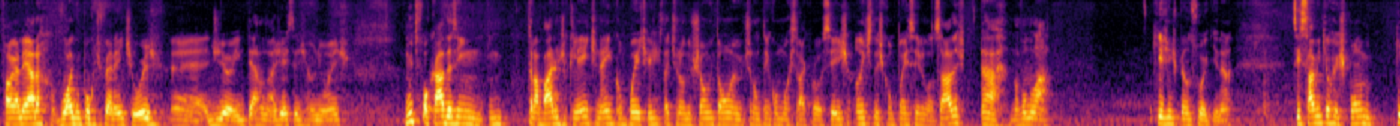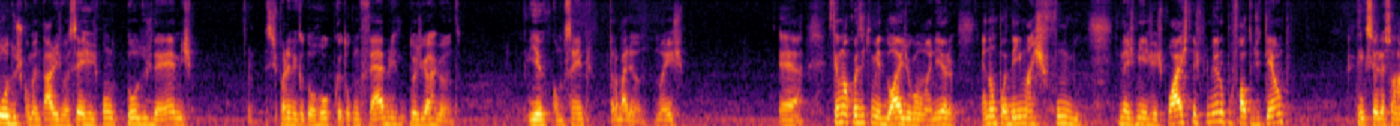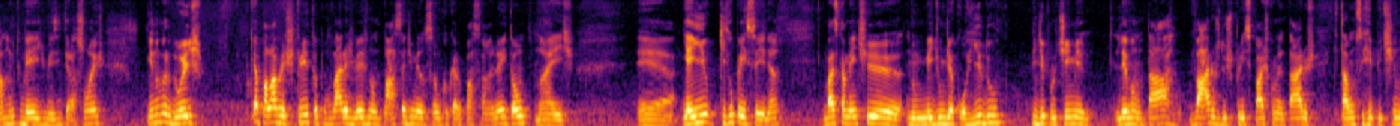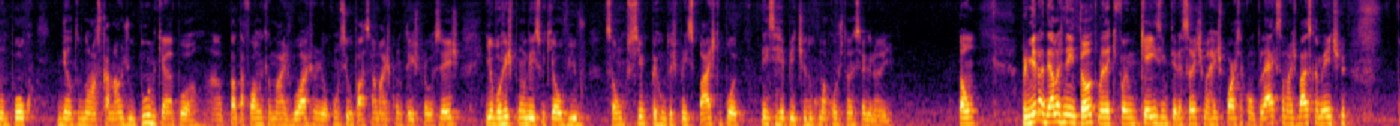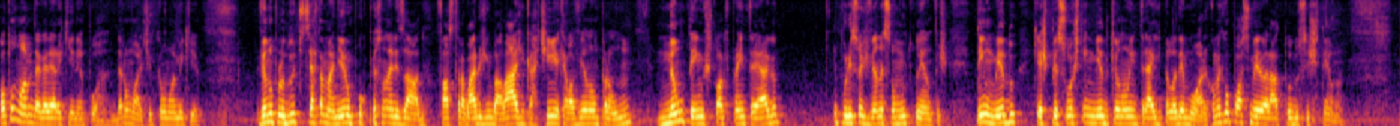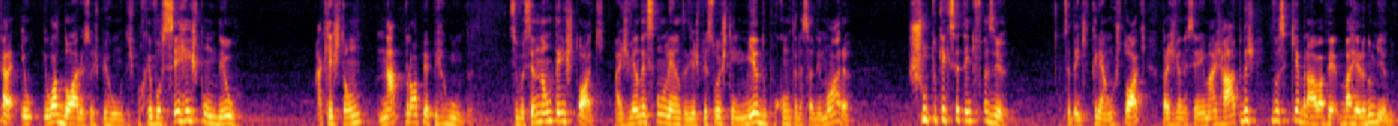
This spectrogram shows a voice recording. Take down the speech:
Fala galera, vlog um pouco diferente hoje, é, dia interno na agência de reuniões, muito focadas em, em trabalho de cliente, né, em campanhas que a gente está tirando do chão, então a gente não tem como mostrar aqui para vocês antes das campanhas serem lançadas. Ah, mas vamos lá. O que a gente pensou aqui, né? Vocês sabem que eu respondo todos os comentários de vocês, respondo todos os DMs. Vocês podem ver que eu tô rouco porque eu tô com febre, dor de garganta. E, como sempre, trabalhando. Mas é, se tem uma coisa que me dói de alguma maneira, é não poder ir mais fundo nas minhas respostas. Primeiro, por falta de tempo, tem que selecionar muito bem as minhas interações. E número dois, porque a palavra escrita por várias vezes não passa a dimensão que eu quero passar, né? Então, mas. É, e aí, o que, que eu pensei, né? Basicamente, no meio de um dia corrido, pedi para o time levantar vários dos principais comentários que estavam se repetindo um pouco dentro do nosso canal de YouTube, que é pô, a plataforma que eu mais gosto, onde eu consigo passar mais contexto para vocês. E eu vou responder isso aqui ao vivo. São cinco perguntas principais que pô, tem se repetido com uma constância grande. Então, a primeira delas nem tanto, mas é que foi um case interessante, uma resposta complexa, mas basicamente faltou o nome da galera aqui, né? Porra, deram mole, tinha que ter um nome aqui. Vendo o produto de certa maneira um pouco personalizado. Faço trabalho de embalagem, cartinha, aquela venda um para um. Não tenho estoque para entrega e por isso as vendas são muito lentas. Tenho medo que as pessoas tenham medo que eu não entregue pela demora. Como é que eu posso melhorar todo o sistema? Cara, eu, eu adoro essas perguntas, porque você respondeu a questão na própria pergunta. Se você não tem estoque, as vendas são lentas e as pessoas têm medo por conta dessa demora, chuta o que, que você tem que fazer. Você tem que criar um estoque para as vendas serem mais rápidas e você quebrar a barreira do medo.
